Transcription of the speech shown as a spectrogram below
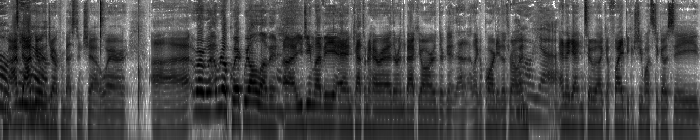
Oh, from, I'm, I'm doing the joke from Best in Show where, uh, real, quick, we all love it. Uh, Eugene Levy and Catherine O'Hara, they're in the backyard. They're getting at like a party they're throwing. Oh, yeah. And they get into like a fight because she wants to go see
